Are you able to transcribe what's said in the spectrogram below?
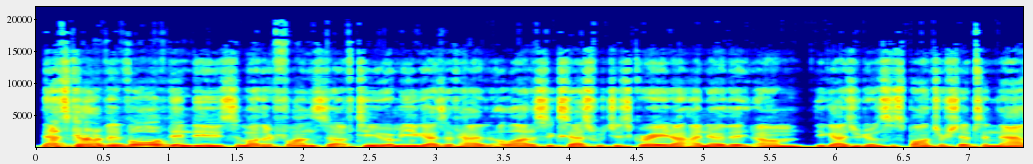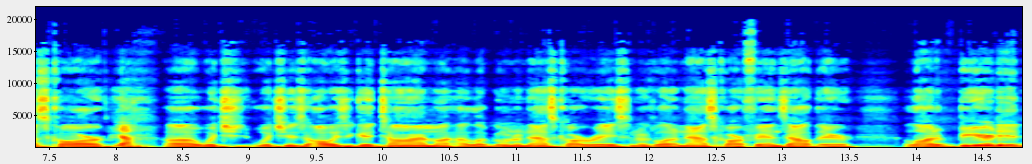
that's kind of evolved into some other fun stuff too. I mean, you guys have had a lot of success, which is great. I, I know that um, you guys are doing some sponsorships in NASCAR, Yeah. uh, which which is always a good time. I, I love going to NASCAR race, and there's a lot of NASCAR fans out there. A lot of bearded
